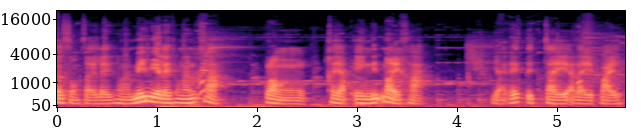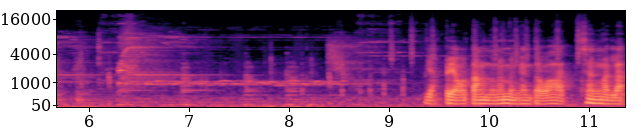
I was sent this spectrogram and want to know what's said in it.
ออสงสัยอะไรทั้งนั้นไม่มีอะไรทั้งนั้นค่ะ กล่องขยับเองนิดหน่อยค่ะ อย่าได้ติดใจอะไรไป อยากไปเอาตังค์ตรงนั้นเหมือนกันแต่ว่าช่างมันละ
